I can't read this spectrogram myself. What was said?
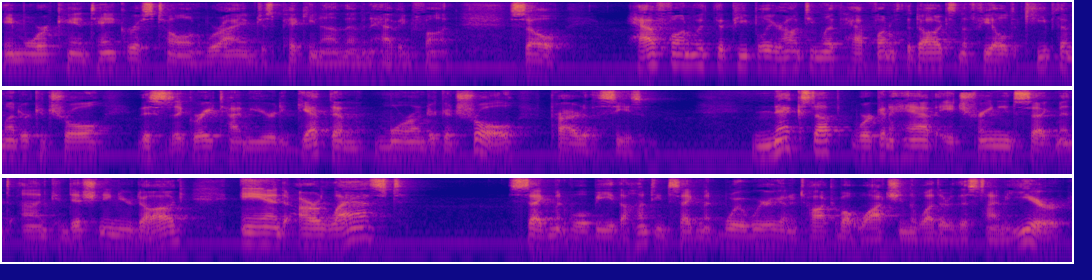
a more cantankerous tone where I am just picking on them and having fun. So have fun with the people you're hunting with, have fun with the dogs in the field, keep them under control. This is a great time of year to get them more under control prior to the season. Next up, we're going to have a training segment on conditioning your dog. And our last segment will be the hunting segment where we're going to talk about watching the weather this time of year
